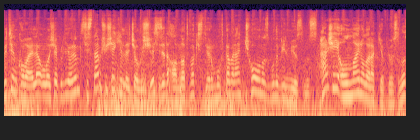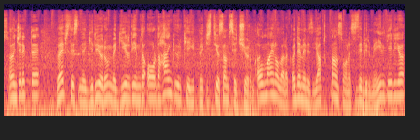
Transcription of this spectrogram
bütün kolaylığa ulaşabiliyorum. Sistem şu şekilde çalışıyor. Size de anlatmak istiyorum. Muhtemelen çoğunuz bunu bilmiyorsunuz. Her şeyi online olarak yapıyorsunuz. Öncelikle web sitesine giriyorum ve girdiğimde orada hangi ülkeye gitmek istiyorsam seçiyorum. Online olarak ödemenizi yaptıktan sonra size bir mail geliyor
